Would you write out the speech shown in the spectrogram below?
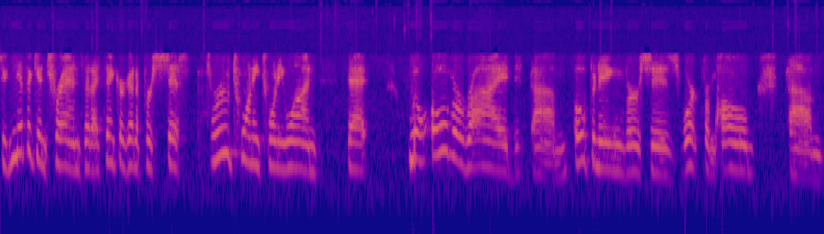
significant trends that I think are going to persist through 2021 that will override um, opening versus work from home um,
